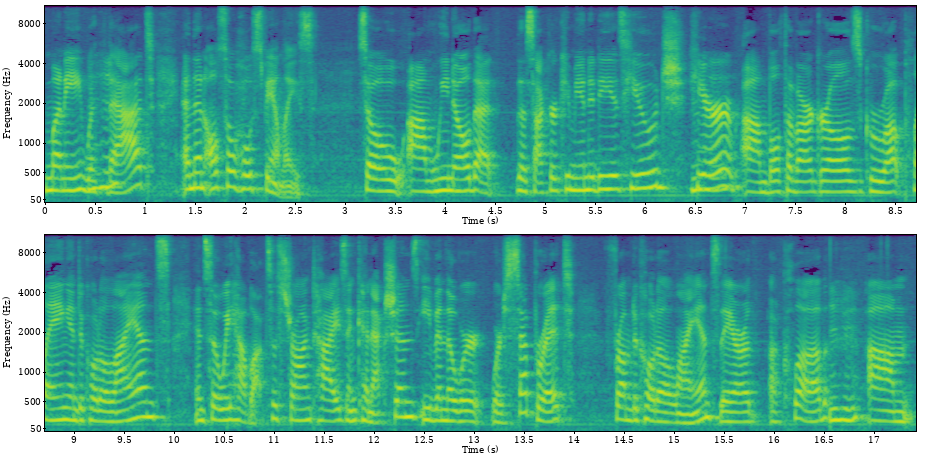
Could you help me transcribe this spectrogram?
money with that, and then also host families. So um, we know that the soccer community is huge here. Um, both of our girls grew up playing in Dakota Alliance, and so we have lots of strong ties and connections. Even though we're we're separate from Dakota Alliance, they are a club. Um,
